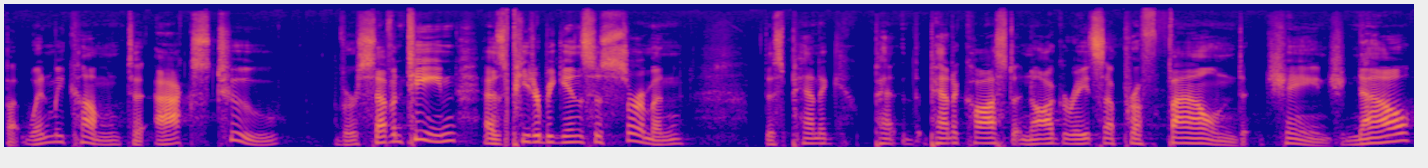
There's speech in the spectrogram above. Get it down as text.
But when we come to Acts 2 verse 17 as Peter begins his sermon, this Pentecost inaugurates a profound change. Now,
